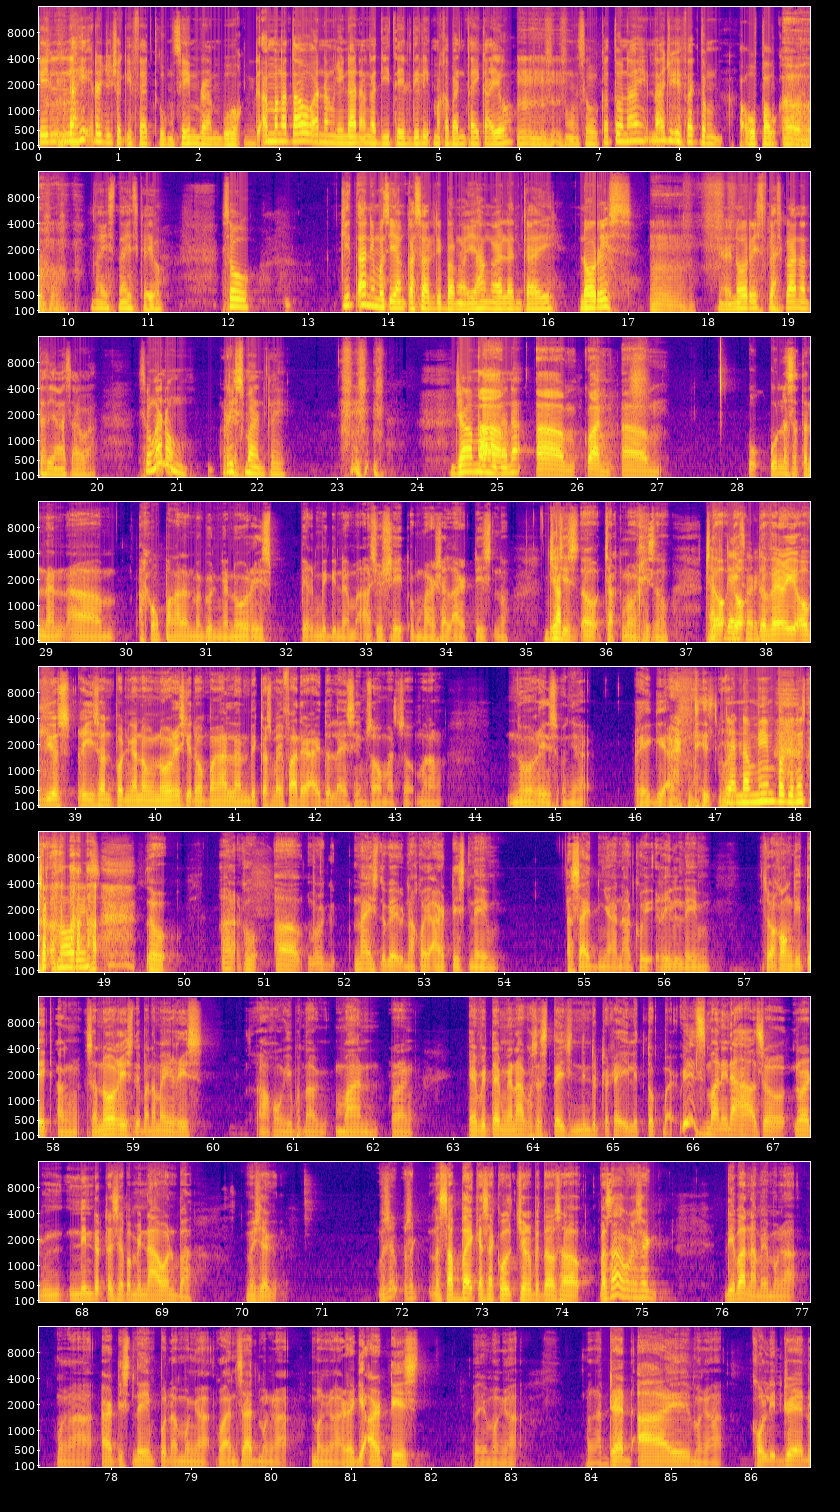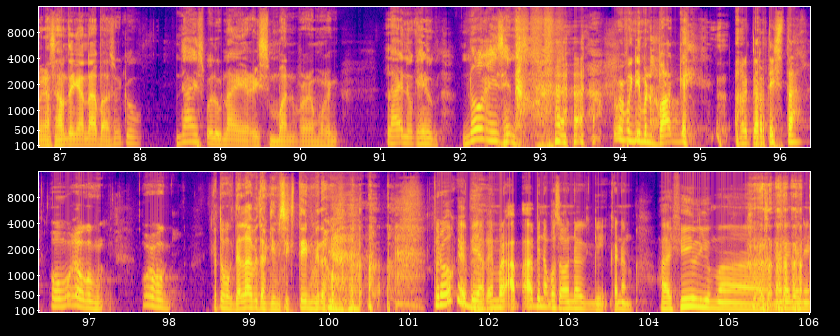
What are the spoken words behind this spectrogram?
Kay lahi ra jud siya effect kung same ram buhok. Ang mga tao anang yung nana nga detail dili makabantay kayo. Mm. Oh, so kato na na jud effect tong paupaw ka. Oh. Nice nice kayo. So kita ni mo siyang kasal di ba nga iyang ngalan kay Norris. Mm. Eh, Norris plus ko anong tas iyang asawa. So nganong Risman kay Jama Ah, na na. Um, kuan, um, una sa tanan, um, akong pangalan magun nga Norris, pero may na ma-associate og martial artist, no? Jack. Which is, oh, Chuck Norris, no? Chuck the, Day, the, sorry. the very obvious reason po nga nung Norris gid ang pangalan because my father idolized him so much. So, manang Norris, unya, reggae artist. Yan na meme pag ganun, Chuck Norris. so, ano ko, uh, nice to na ako yung artist name aside niya na ako yung real name. So, akong gitake ang sa Norris, di ba na may Riz? Akong ibot na man, parang every time nga na ako sa stage, nindot na kay ilitok ba? Riz man in the house. So, murag nindot na siya paminawon ba? Masyag, masyag, masyag, nasabay ka sa culture bitaw sa, basta masyag, di ba na may mga mga artist name po ang mga kuansad, mga mga reggae artist, may mga mga dread eye, mga collie dread, mga something ana ba. So ko nice pa na Risman parang parang lain mo kayo no reason. Pero pag di man bagay. Magkartista. O mo ka kung mo ka kato magdala bitaw game 16 bitaw. Pero okay, biya kay ab- abi na ko sa unag kanang I feel you man. Kana gani.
